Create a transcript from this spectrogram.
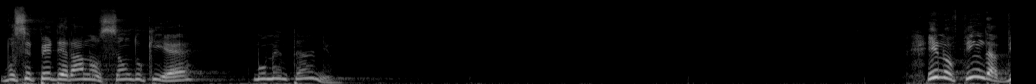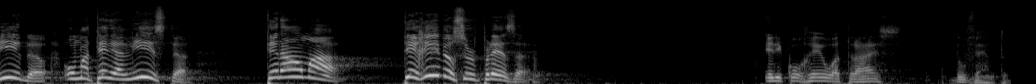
você perderá a noção do que é momentâneo. E no fim da vida, o materialista terá uma terrível surpresa. Ele correu atrás do vento.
